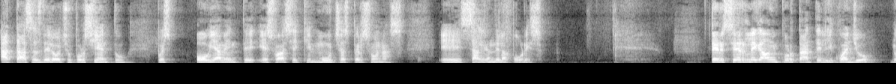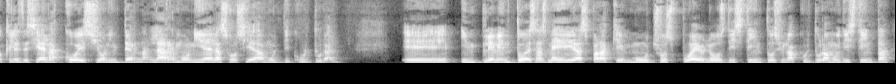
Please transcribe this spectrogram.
a tasas del 8%, pues obviamente eso hace que muchas personas eh, salgan de la pobreza. Tercer legado importante de Lee Kuan Yew, lo que les decía de la cohesión interna, la armonía de la sociedad multicultural. Eh, implementó esas medidas para que muchos pueblos distintos y una cultura muy distinta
